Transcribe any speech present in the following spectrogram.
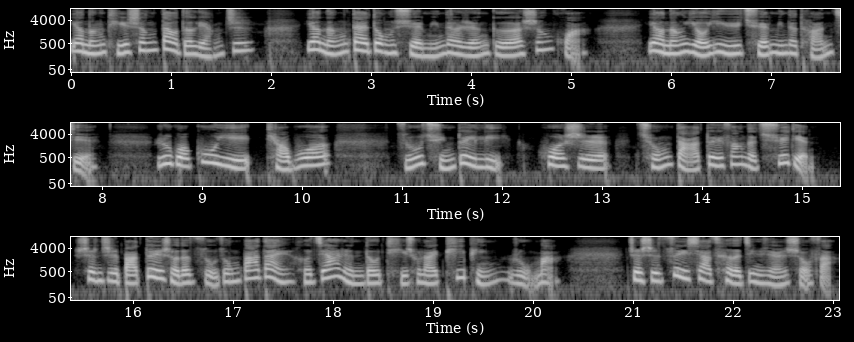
要能提升道德良知，要能带动选民的人格升华，要能有益于全民的团结。如果故意挑拨族群对立，或是穷打对方的缺点，甚至把对手的祖宗八代和家人都提出来批评辱骂，这是最下策的竞选手法。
